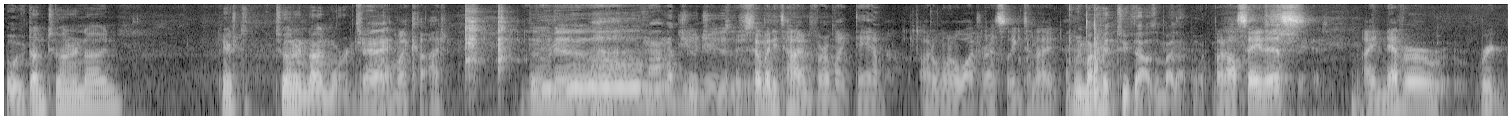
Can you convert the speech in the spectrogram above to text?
But we've done 209. Here's to 209 more. That's right. oh my god Voodoo, Mama Juju. there's so many times where i'm like damn i don't want to watch wrestling tonight We might hit 2,000 by that point. But I'll say this: I never, reg-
